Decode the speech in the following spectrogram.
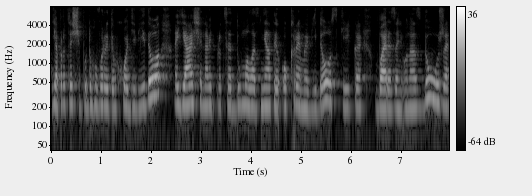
Я про це ще буду говорити в ході відео. Я ще навіть про це думала зняти окреме відео, оскільки березень у нас дуже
